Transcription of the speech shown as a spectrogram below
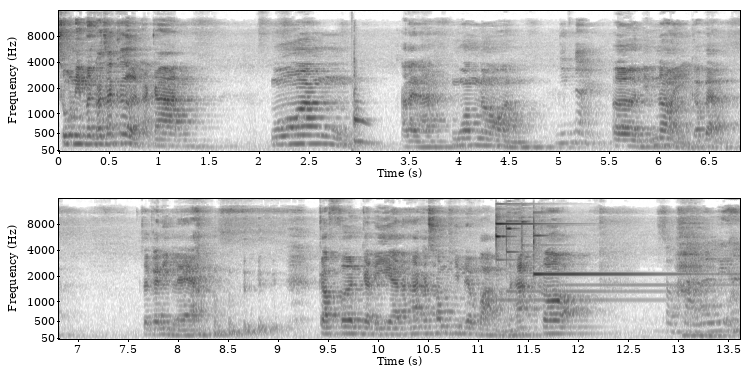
ช่วงนี้มันก็จะเกิดอาการ ง่วง อะไรนะ ง่วงนอน นิดหน่อย เออ นิดหน่อยก็แบบ เจอกันอีกแล้ว กับเฟิร์นกับเดียนะฮะกับช่องทีมเดวังนะฮะ ก็สองสาวละเรื่อง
